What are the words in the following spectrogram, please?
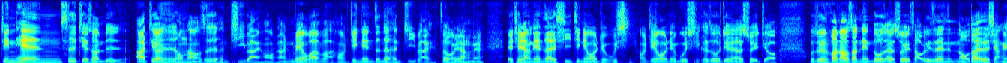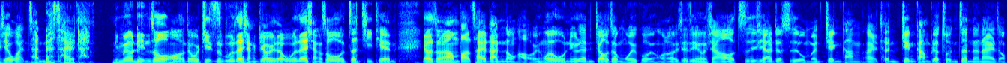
今天是结算日啊，结算日通常是很鸡掰哈，那没有办法哈，今天真的很鸡掰，怎么样呢？诶、前两天在洗，今天完全不洗，我今天完全不洗，可是我今天在睡觉，我昨天翻到三点多才睡着，一直在脑袋在想一些晚餐的菜单。你没有听错哦，我其实不是在想交易的，我在想说我这几天要怎样把菜单弄好，因为我女人校正回归哈，然后最近又想要吃一下就是我们健康哎很健康比较纯正的那一种，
